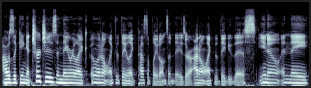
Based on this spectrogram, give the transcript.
I was looking at churches and they were like, "Oh, I don't like that they like pass the plate on Sundays," or "I don't like that they do this," you know. And they,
